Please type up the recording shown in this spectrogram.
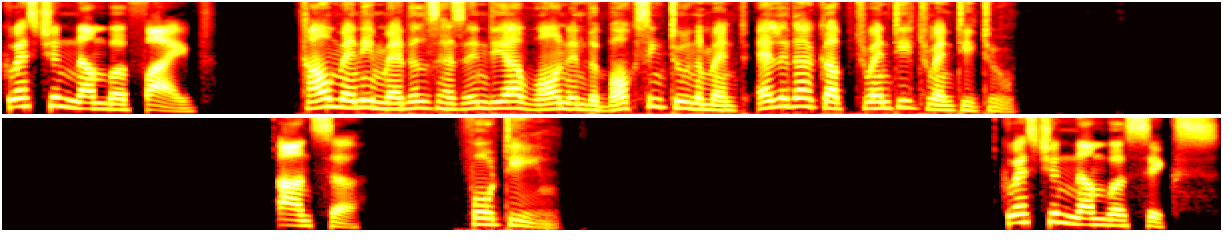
Question number 5. How many medals has India won in the boxing tournament Elorda Cup 2022? Answer. 14. Question number 6.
